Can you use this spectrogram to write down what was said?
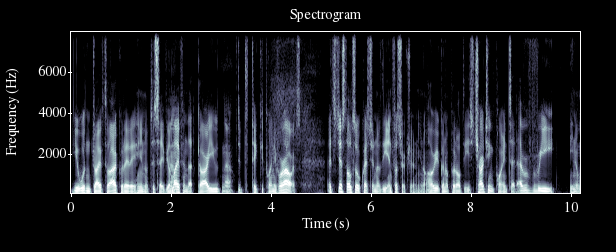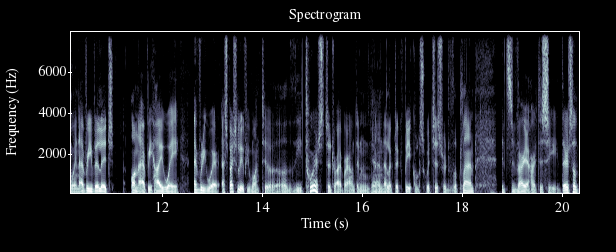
you wouldn't drive to Akureyri, you know, to save your life in that car. You No. take you 24 hours. It's just also a question of the infrastructure. You know, how are you going to put up these charging points at every, you know, in every village on every highway, everywhere, especially if you want to uh, the tourists to drive around in, in, electric vehicles, which is sort of the plan. It's very hard to see. There's a,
